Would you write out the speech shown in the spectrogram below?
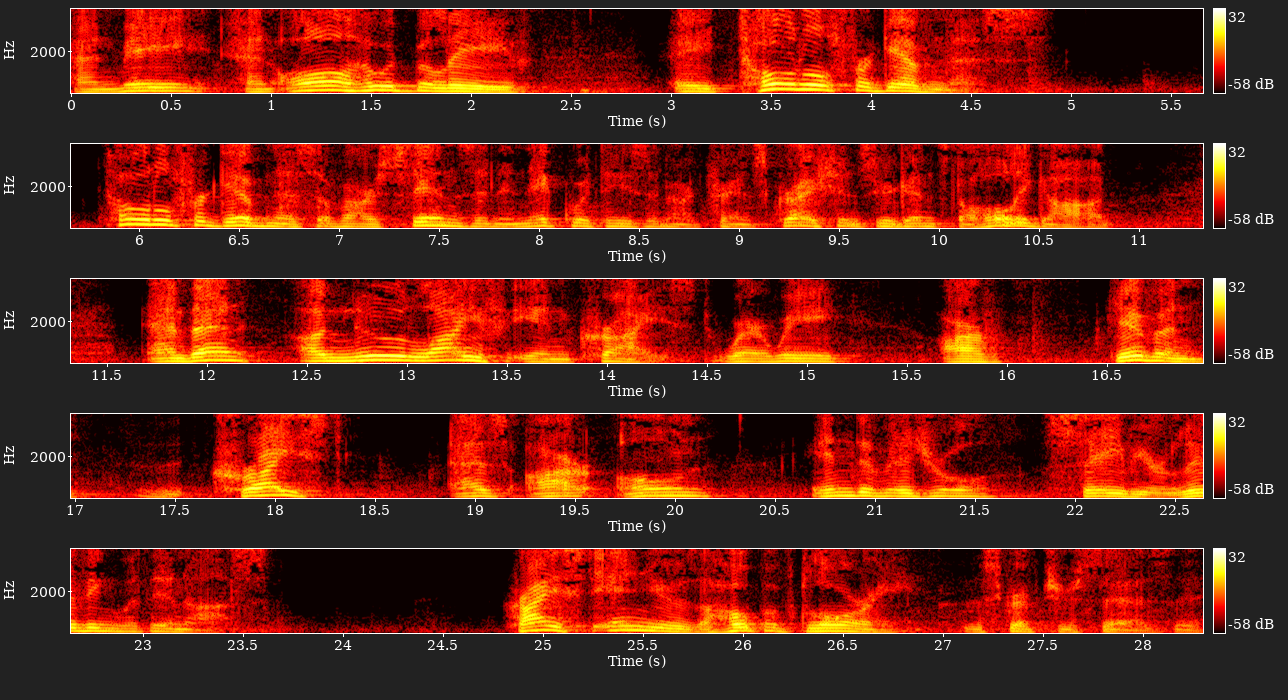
and me and all who would believe a total forgiveness total forgiveness of our sins and iniquities and our transgressions against a holy God, and then a new life in Christ where we are given Christ as our own individual Savior living within us. Christ in you, the hope of glory, the scripture says. The,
